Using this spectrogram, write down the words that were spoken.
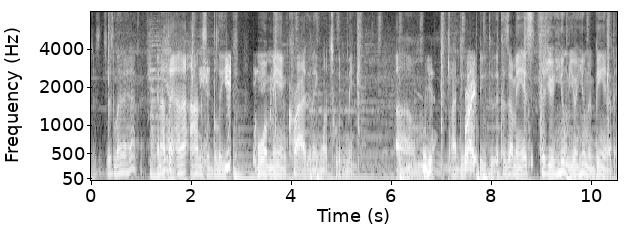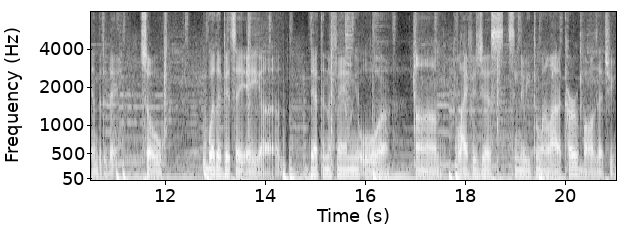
just just let it happen. And I Yeah. think, and I honestly believe more men cry than they want to admit. Um, Yeah. I do Right. do do that because I mean it's because you're human. You're a human being at the end of the day. So whether if it's a, a uh, death in the family or um, life has just seemed to be throwing a lot of curveballs at you,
